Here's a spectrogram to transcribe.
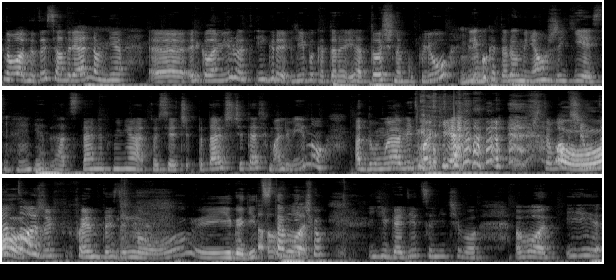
Ну ну то есть он реально мне э, рекламирует игры, либо которые я точно куплю, либо которые у меня уже есть. И это отстань от меня. То есть я пытаюсь читать Мальвину, а думаю о Ведьмаке. Что, в общем-то, тоже фэнтези. Ну, и ягодицы там ничего. Ягодицы, ничего. Вот. И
